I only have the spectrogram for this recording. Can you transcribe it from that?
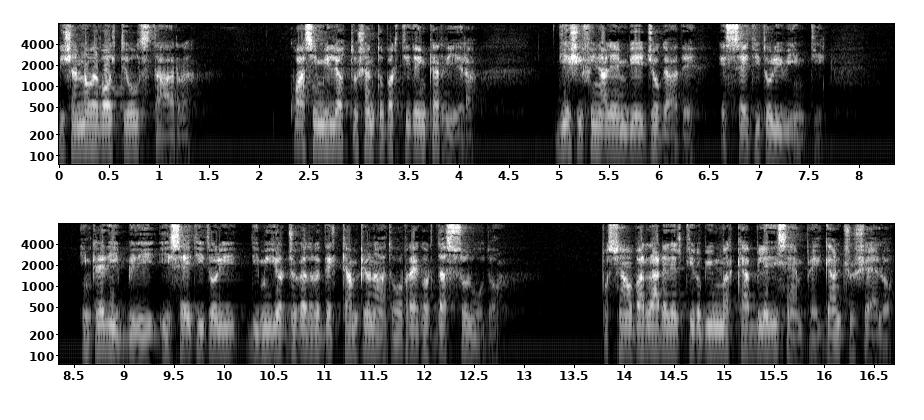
19 volte All Star, quasi 1800 partite in carriera, 10 finali NBA giocate e 6 titoli vinti. Incredibili i sei titoli di miglior giocatore del campionato, un record assoluto. Possiamo parlare del tiro più immarcabile di sempre, il gancio cielo,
